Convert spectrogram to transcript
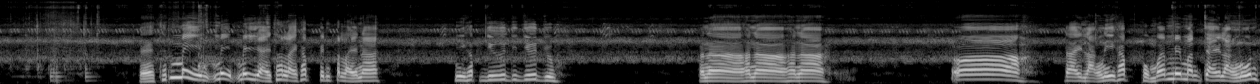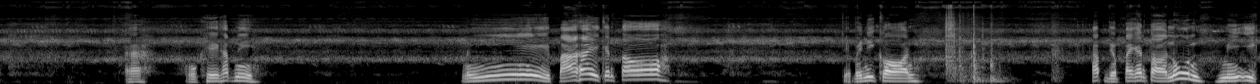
ๆแต่ถ้าไม่ไม่ไม่ใหญ่เท่าไหร่ครับเป็นปลาไหลนา นี่ครับยืดยืดอยู่ฮานาฮานาฮานาอ๋อได้หลังนี้ครับ ผมว่าไม่มั่นใจหลังนู้น อะโอเคครับนี่ นี่ปลาให้กันต่อ เก็บไปนี่ก่อน ครับเดี๋ยวไปกันต่อนู่นมีอีก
